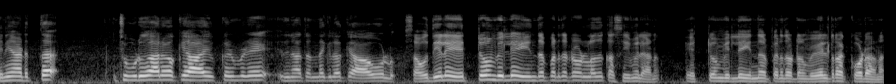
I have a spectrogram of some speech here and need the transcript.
ഇനി അടുത്ത ചൂടുകാലമൊക്കെ ആയി ഇതിനകത്ത് എന്തെങ്കിലുമൊക്കെ ആവുള്ളൂ. സൗദിയിലെ ഏറ്റവും വലിയ ഈന്തപ്പനത്തോട്ടം ഉള്ളത് കസീമിലാണ്. ഏറ്റവും വലിയ ഈന്തപ്പനത്തോട്ടം വേൾഡ് റെക്കോർഡാണ്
